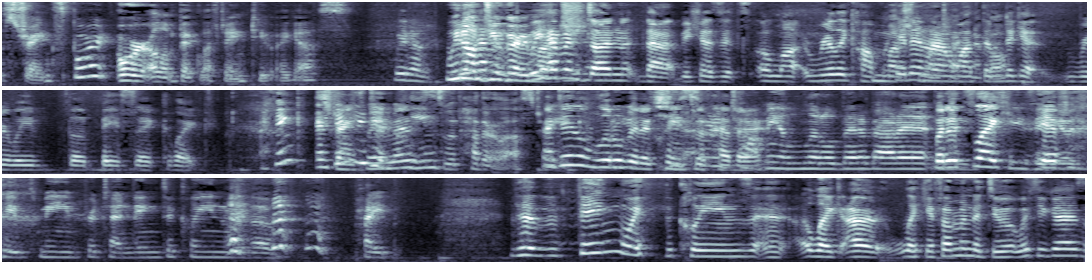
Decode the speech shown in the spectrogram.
strength sport or Olympic lifting too? I guess. We don't. We don't do haven't- very We much. haven't done that because it's a lot really complicated, and more I want them to get really the basic like I think I think Strength you did movements. cleans with Heather last week. I did a little bit of She cleans with sort of Heather. taught me a little bit about it, But and it's like, she if- videotaped me pretending to clean with a pipe. The, the thing with the cleans and like I like if I'm gonna do it with you guys,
